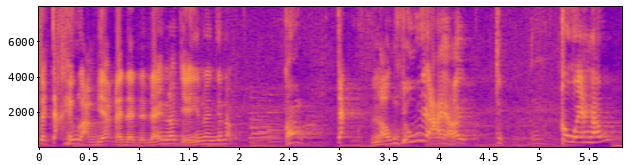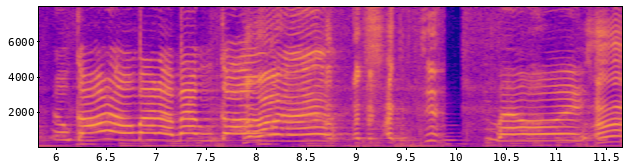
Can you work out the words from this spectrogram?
chắc chắc hiểu lầm gì á để để để, để nói chuyện với nó lộn chú với ai rồi có quen đâu Đâu có đâu, ba là ba của con. Ê, mà ê, ê, Ba ơi. Ê,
